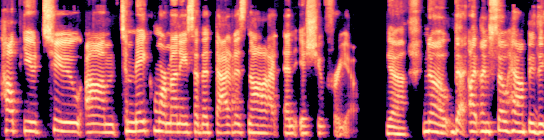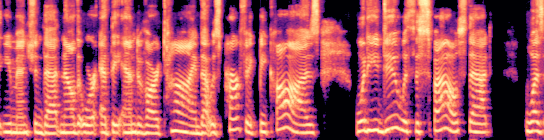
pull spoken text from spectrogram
help you to um, to make more money, so that that is not an issue for you. Yeah, no, that I, I'm so happy that you mentioned that. Now that we're at the end of our time, that was perfect because what do you do with the spouse that was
